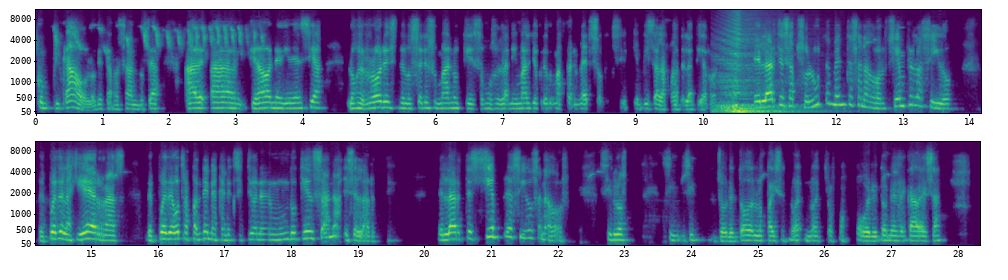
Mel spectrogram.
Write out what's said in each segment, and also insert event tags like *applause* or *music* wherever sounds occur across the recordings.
complicado lo que está pasando. O sea, ha, ha quedado en evidencia los errores de los seres humanos, que somos el animal, yo creo que más perverso que, pisa la faz de la tierra. El arte es absolutamente sanador, siempre lo ha sido. Después de las guerras, después de otras pandemias que han existido en el mundo, ¿quién sana? Es el arte. El arte siempre ha sido sanador. Si los, sobre todo en los países nuestros más pobretones de cabeza,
